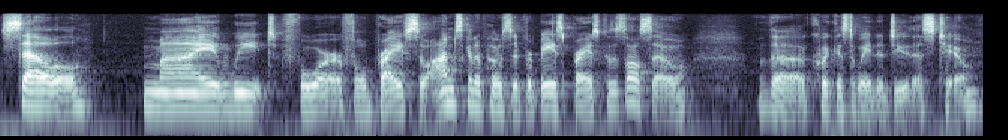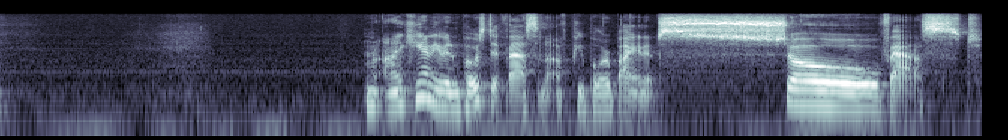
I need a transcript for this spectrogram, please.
sell my wheat for full price. So I'm just going to post it for base price because it's also the quickest way to do this too. I can't even post it fast enough. People are buying it so fast.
